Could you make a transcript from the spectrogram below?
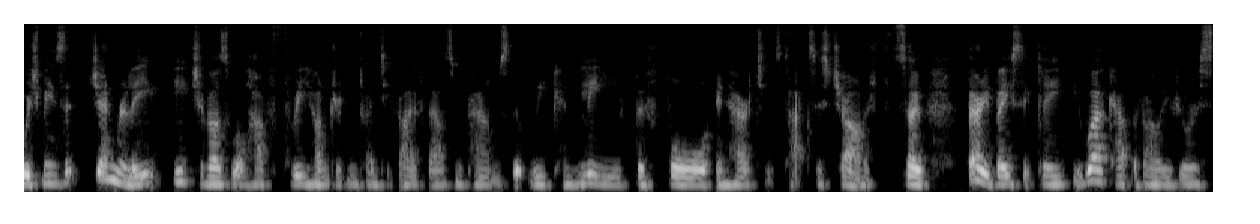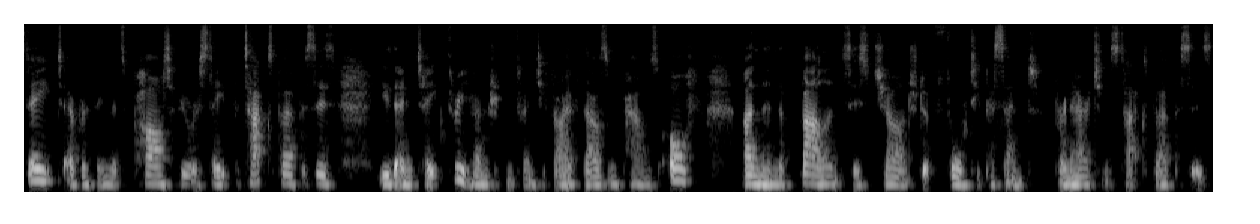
which means that generally each of us will have £325,000 that we can leave before inheritance tax is charged. So, very basically, you work out the value of your estate, everything that's part of your estate for tax purposes. You then take £325,000 off, and then the balance is charged at 40% for inheritance tax purposes.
